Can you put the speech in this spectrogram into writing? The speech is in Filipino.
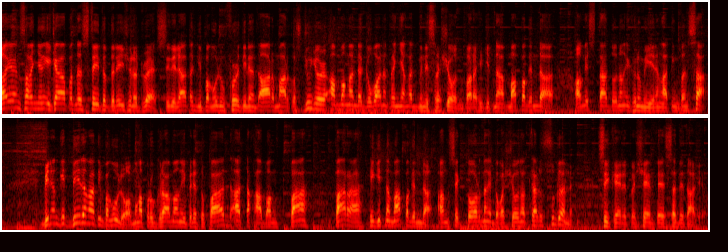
Bayan sa kanyang ikaapat na State of the Nation Address, sinilatag ni Pangulong Ferdinand R. Marcos Jr. ang mga nagawa ng kanyang administrasyon para higit na mapaganda ang estado ng ekonomiya ng ating bansa. Binanggit din ng ating Pangulo ang mga programang ipinatupad at takabang pa para higit na mapaganda ang sektor ng edukasyon at kalusugan. Si Kenneth Pasyente sa detalye.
